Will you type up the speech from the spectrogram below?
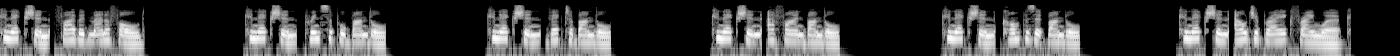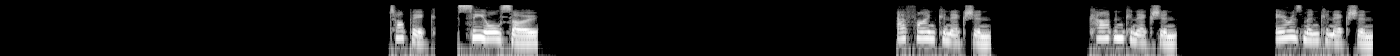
Connection. Fibered manifold. Connection. Principal bundle. Connection. Vector bundle. Connection. Affine bundle. Connection. Composite bundle. Connection. Algebraic framework Topic. See also. Affine connection. Cartan connection. Ehresmann connection.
